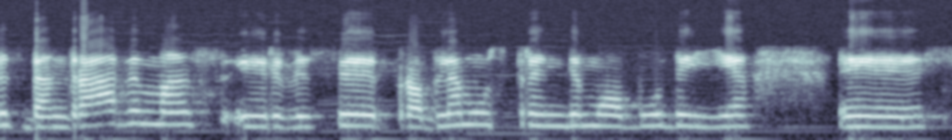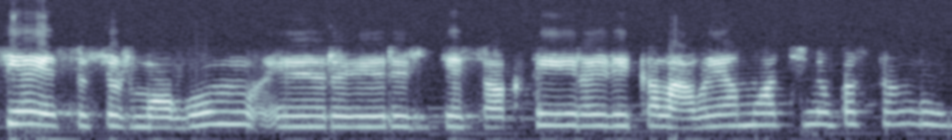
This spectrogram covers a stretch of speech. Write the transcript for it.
vis bendravimas ir visi problemų sprendimo būdai, jie e, siejasi su žmogum ir, ir, ir tiesiog tai reikalauja emocinių pastangų.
